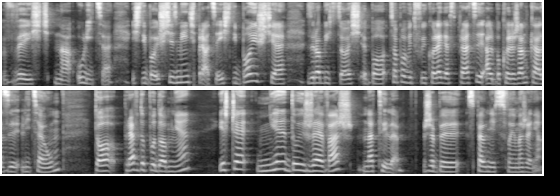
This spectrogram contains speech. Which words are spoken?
wyjść na ulicę, jeśli boisz się zmienić pracę, jeśli boisz się zrobić coś, bo co powie twój kolega z pracy albo koleżanka z liceum, to prawdopodobnie jeszcze nie dojrzewasz na tyle, żeby spełniać swoje marzenia.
